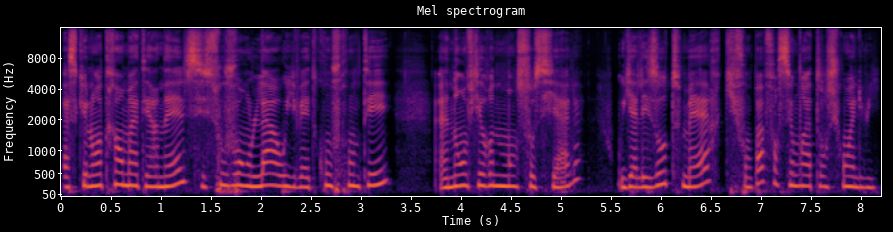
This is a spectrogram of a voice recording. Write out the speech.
Parce que l'entrée en maternelle, c'est souvent là où il va être confronté à un environnement social où il y a les autres mères qui font pas forcément attention à lui.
